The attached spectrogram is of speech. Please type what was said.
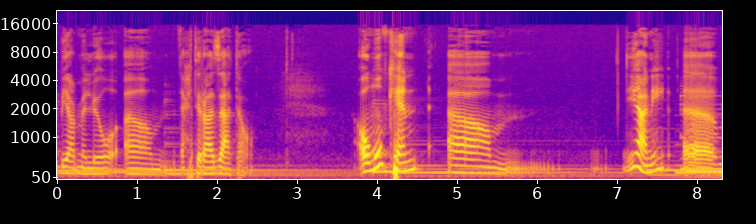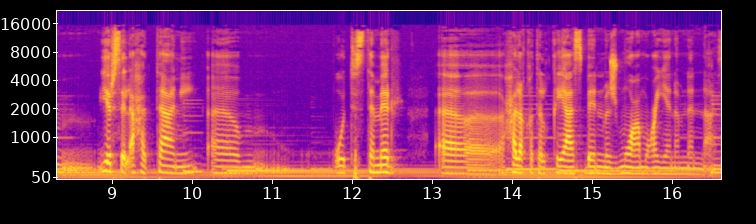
بيعملوا احترازاتهم أو ممكن يعني يرسل أحد تاني وتستمر حلقة القياس بين مجموعة معينة من الناس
